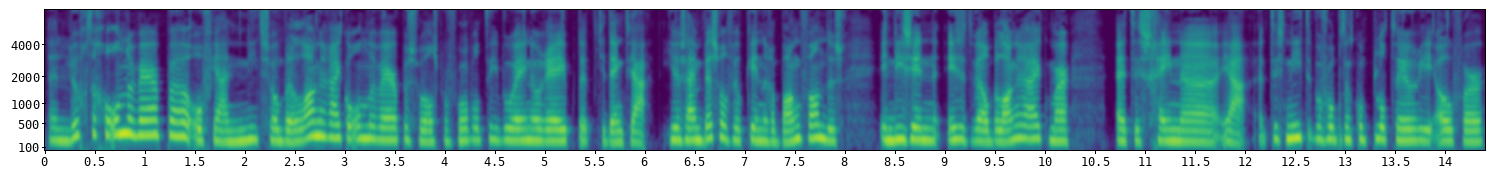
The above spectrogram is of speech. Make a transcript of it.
luchtige onderwerpen of ja, niet zo belangrijke onderwerpen, zoals bijvoorbeeld die Bueno-reep. Dat je denkt, ja, hier zijn best wel veel kinderen bang van. Dus in die zin is het wel belangrijk, maar het is, geen, uh, ja, het is niet bijvoorbeeld een complottheorie over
